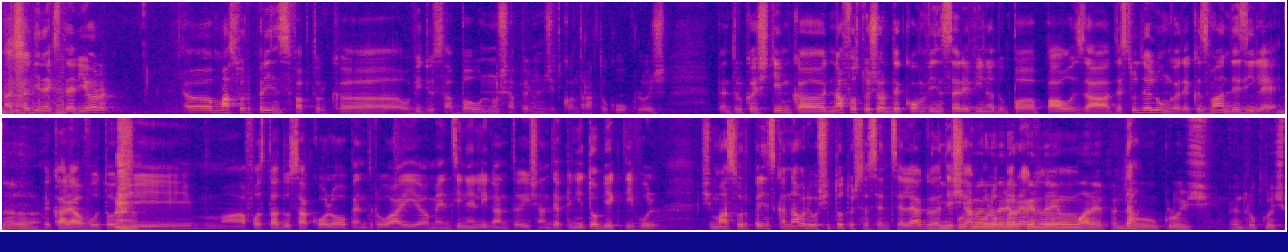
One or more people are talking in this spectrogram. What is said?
Așa din exterior, uh, m-a surprins faptul că Ovidiu Sabău nu și-a prelungit contractul cu Cluj, pentru că știm că n-a fost ușor de convins să revină după pauza destul de lungă, de câțiva ani de zile Da, da, da. pe care a avut-o și a fost adus acolo pentru a-i menține în Liga 1 și a îndeplinit obiectivul și m-a surprins că n-au reușit totuși să se înțeleagă, Din deși punctul meu acolo de vedere, o părea pierdere că... mare pentru Da, Cluj, pentru Cluj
